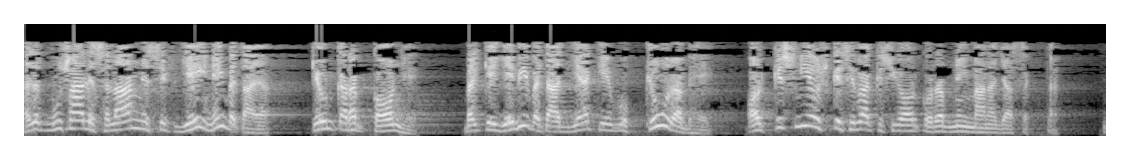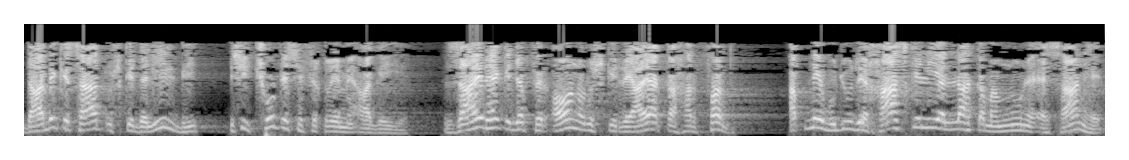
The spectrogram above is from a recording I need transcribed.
حضرت موسا علیہ السلام نے صرف یہی نہیں بتایا کہ ان کا رب کون ہے، بلکہ یہ بھی بتا دیا کہ وہ کیوں رب ہے اور کس لیے اس کے سوا کسی اور کو رب نہیں مانا جا سکتا۔ دعوے کے ساتھ اس کی دلیل بھی اسی چھوٹے سے فقرے میں آ گئی ہے۔ ظاہر ہے کہ جب فرعون اور اس کی رعایا کا ہر فرد اپنے وجود خاص کے لیے اللہ کا ممنون احسان ہے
